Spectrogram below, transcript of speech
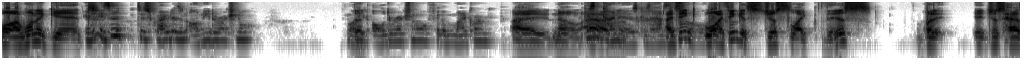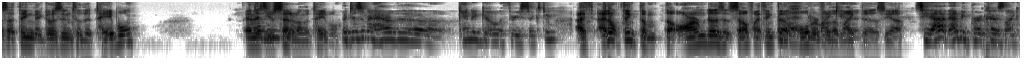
Well, I want to get. Is, is it described as an omnidirectional? Like The- all directional for the mic arm? I no. I guess I, it kind of is because. I think. little- Well, I think it's just like this, but it it just has a thing that goes into the table, and then you set it on the table. But doesn't it have the? Can it go 360? I th- I don't think the the arm does itself. I think the Okay, holder for mic the mic does. Yeah. See that that'd be perfect because like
